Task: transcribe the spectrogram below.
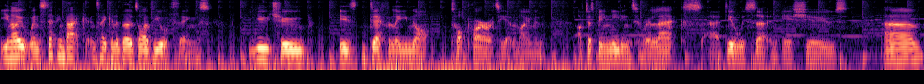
you know, when stepping back and taking a bird's eye view of things, YouTube is definitely not top priority at the moment. I've just been needing to relax, uh, deal with certain issues, um,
